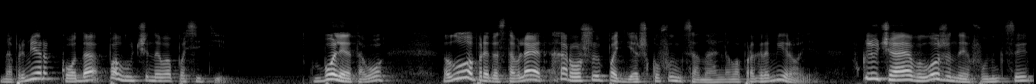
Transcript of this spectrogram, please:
например, кода, полученного по сети. Более того, Lua предоставляет хорошую поддержку функционального программирования, включая вложенные функции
